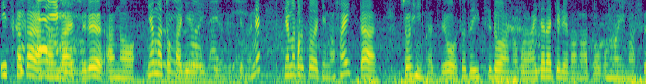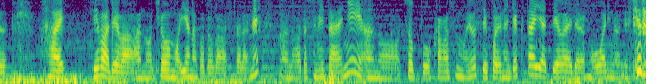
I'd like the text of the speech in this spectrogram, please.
5日から販売するあの大和かぎろいっていうんですけどね。大和陶器の入った商品たちをちょっと一度あのご覧いただければなと思います。はい。ではではあの今日も嫌なことがあったらねあの私みたいにあのチョップをかわすもよしこれね虐待やって言われたらもう終わりなんですけど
